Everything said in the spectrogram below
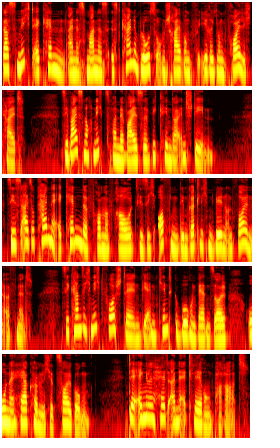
Das Nichterkennen eines Mannes ist keine bloße Umschreibung für ihre Jungfräulichkeit. Sie weiß noch nichts von der Weise, wie Kinder entstehen. Sie ist also keine erkennende fromme Frau, die sich offen dem göttlichen Willen und Wollen öffnet. Sie kann sich nicht vorstellen, wie ein Kind geboren werden soll, ohne herkömmliche Zeugung. Der Engel hält eine Erklärung parat.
